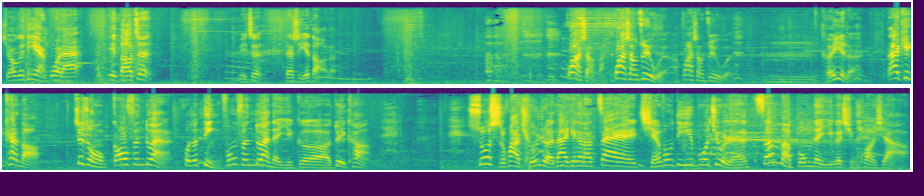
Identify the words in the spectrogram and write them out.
交个电过来，一刀震，没震，但是也倒了。挂上吧，挂上最稳啊，挂上最稳。嗯可以了，大家可以看到，这种高分段或者顶峰分段的一个对抗，说实话，求者大家可以看到，在前锋第一波救人这么崩的一个情况下啊，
